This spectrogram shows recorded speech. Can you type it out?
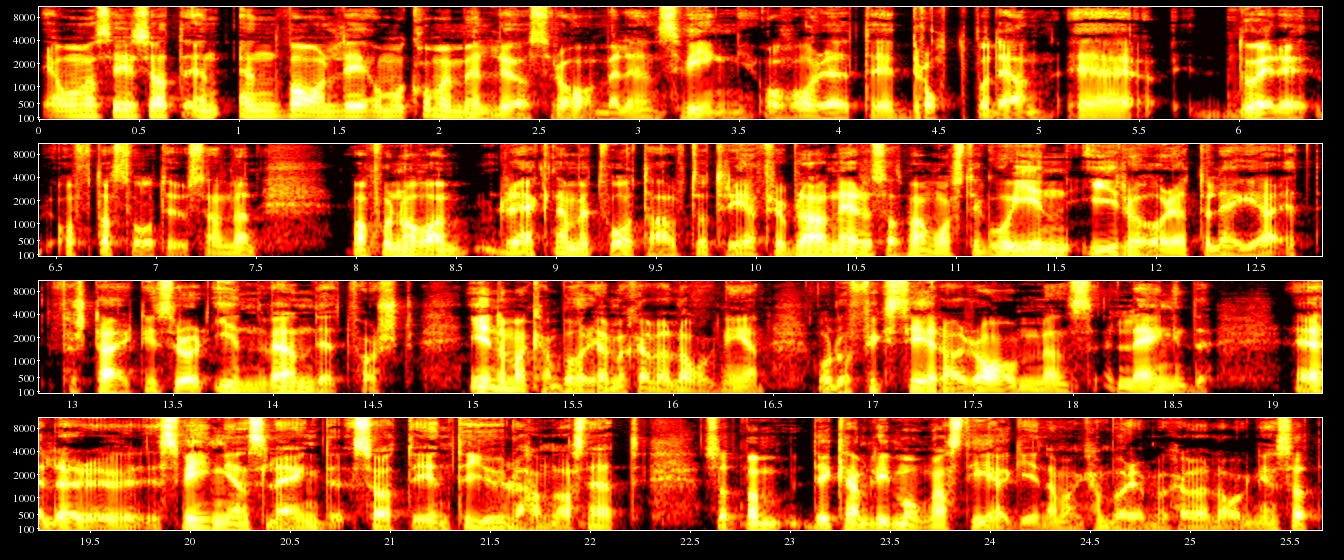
Ja, om man säger så att en, en, vanlig, om man kommer med en lös ram eller en sving och har ett brott på den, eh, då är det oftast 2000. Men man får nog räkna med 2,5 och 3, för ibland är det så att man måste gå in i röret och lägga ett förstärkningsrör invändigt först, innan man kan börja med själva lagningen. Och då fixera ramens längd eller eh, svingens längd så att det inte hjulet hamnar snett. Så att man, det kan bli många steg innan man kan börja med själva lagningen. Så att,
